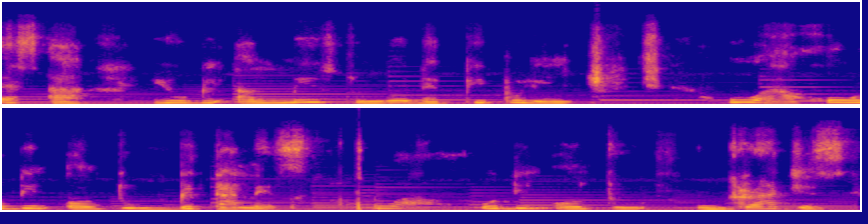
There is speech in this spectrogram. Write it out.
us are. You'll be amazed to know that people in church who are holding on to bitterness, who are holding on to grudges,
